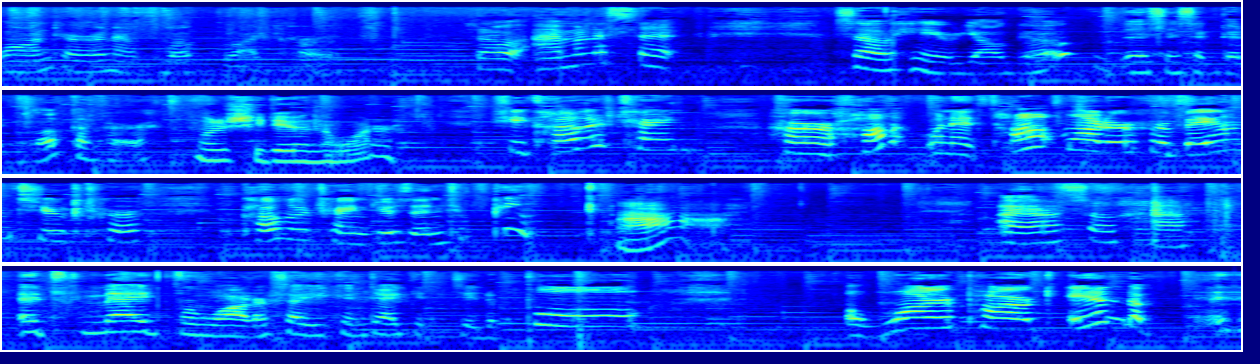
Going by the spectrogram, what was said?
blonde hair and it looks like her. So I'm gonna sit. So here y'all go. This is a good look of her. What does she do in the water? She color change her hot when it's hot water. Her band suit her color changes into pink. Ah. I also have it's made for water, so you can take it to the pool, a water park, and the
